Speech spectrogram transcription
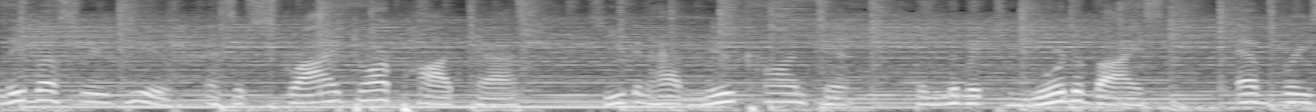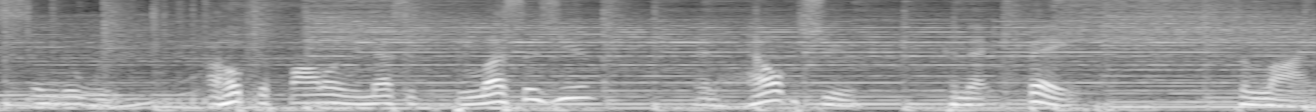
leave us a review and subscribe to our podcast so you can have new content delivered to your device every single week. I hope the following message blesses you and helps you connect faith to life.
